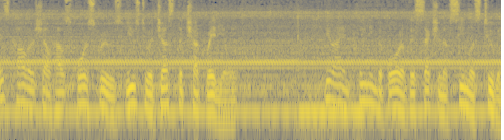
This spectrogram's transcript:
This collar shall house four screws used to adjust the chuck radially. Here I am cleaning the bore of this section of seamless tubing.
